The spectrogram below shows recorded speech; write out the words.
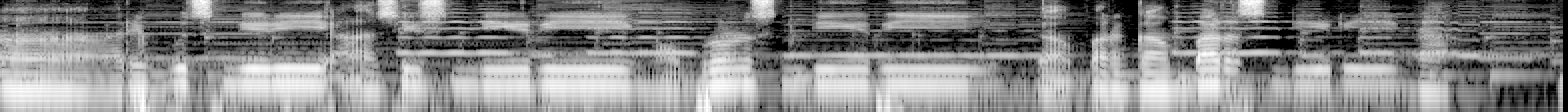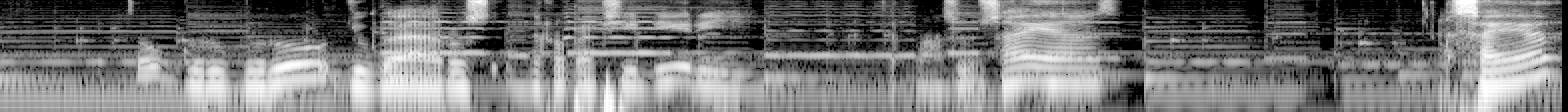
uh, ribut sendiri, asik sendiri, ngobrol sendiri, gambar-gambar sendiri. Nah, itu guru-guru juga harus introspeksi diri, termasuk saya. Saya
